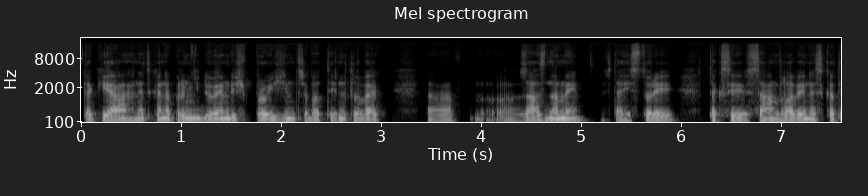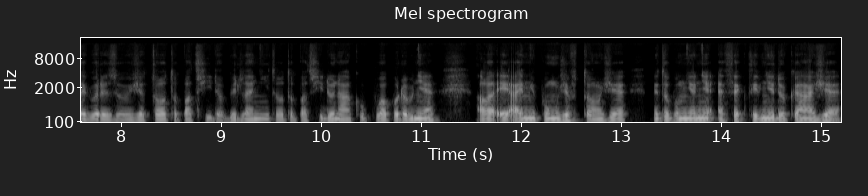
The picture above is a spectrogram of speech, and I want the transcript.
tak já hnedka na první dojem, když projíždím třeba ty jednotlivé uh, záznamy v té historii, tak si sám v hlavě neskategorizuji, že tohoto patří do bydlení, tohoto patří do nákupu a podobně, ale AI mi pomůže v tom, že mi to poměrně efektivně dokáže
